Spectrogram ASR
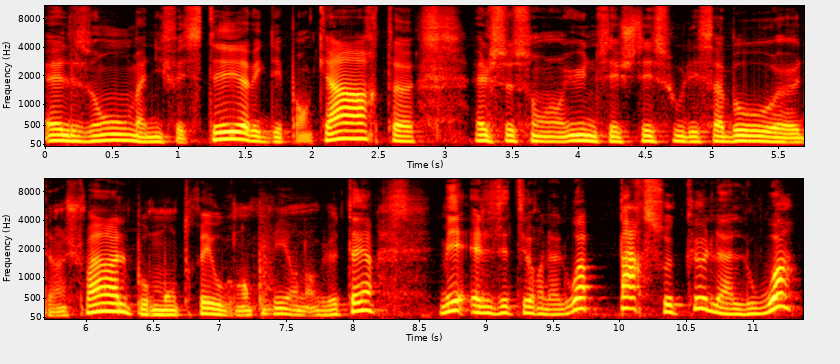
Elles ont manifesté avec des pancartes. Elles se sont une s'est jetée sous les sabots euh, d'un cheval pour montrer au Grand Prix en Angleterre. Mais elles étaient hors la loi parce que la loi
